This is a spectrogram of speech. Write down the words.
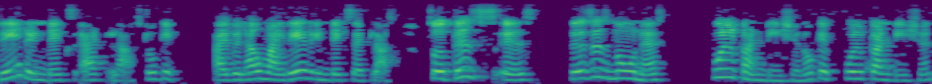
rare index at last. Okay. I will have my rare index at last. So this is this is known as full condition. Okay. Full condition.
